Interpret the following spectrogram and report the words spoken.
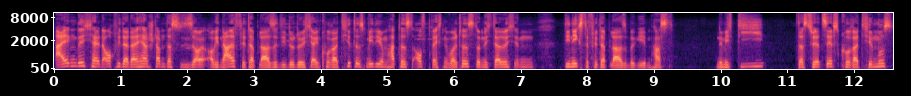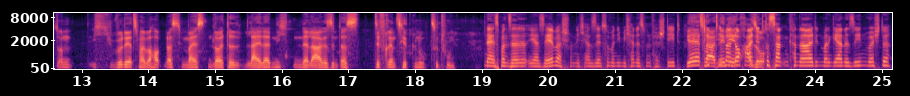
eigentlich halt auch wieder daher stammt, dass du diese Or- Originalfilterblase, die du durch ein kuratiertes Medium hattest, aufbrechen wolltest und dich dadurch in die nächste Filterblase begeben hast. Nämlich die, dass du jetzt selbst kuratieren musst und ich würde jetzt mal behaupten, dass die meisten Leute leider nicht in der Lage sind, das differenziert genug zu tun. Na, ist man ja selber schon nicht. Also selbst wenn man die Mechanismen versteht. Ja, ja, es gibt immer noch einen also, interessanten Kanal, den man gerne sehen möchte.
